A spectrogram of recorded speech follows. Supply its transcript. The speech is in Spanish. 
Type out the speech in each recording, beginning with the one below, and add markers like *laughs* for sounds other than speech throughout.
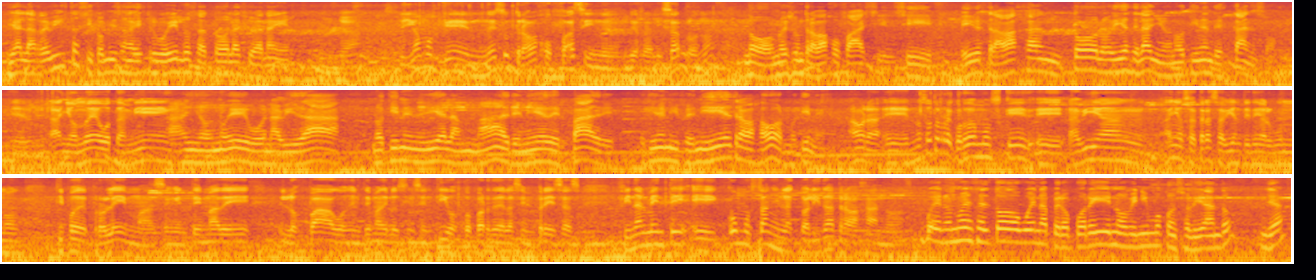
ya las revistas y comienzan a distribuirlos a toda la ciudadanía. Ya. Digamos que no es un trabajo fácil de, realizarlo, ¿no? No, no es un trabajo fácil, sí. Ellos trabajan todos los días del año, no tienen descanso. El año nuevo también. Año Nuevo, Navidad, no tienen ni día de la madre, ni día del padre, no tienen ni, ni día del trabajador, no tienen. Ahora, eh, nosotros recordamos que eh, habían, años atrás habían tenido algunos tipos de problemas en el tema de los pagos, en el tema de los incentivos por parte de las empresas. Finalmente, eh, ¿cómo están en la actualidad trabajando? Bueno, no es del todo buena, pero por ahí nos venimos consolidando, ¿ya?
